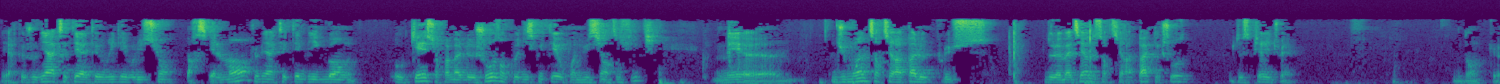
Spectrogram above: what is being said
C'est-à-dire que je veux bien accepter la théorie de l'évolution partiellement, je veux bien accepter le Big Bang, ok, sur pas mal de choses, on peut discuter au point de vue scientifique, mais euh, du moins ne sortira pas le plus de la matière, ne sortira pas quelque chose de spirituel. Donc, euh,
